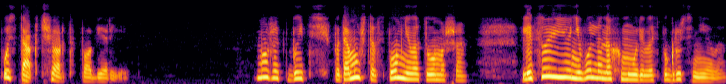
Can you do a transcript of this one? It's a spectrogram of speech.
Пусть так, черт побери». Может быть, потому что вспомнила Томаша. Лицо ее невольно нахмурилось, погрустнело.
